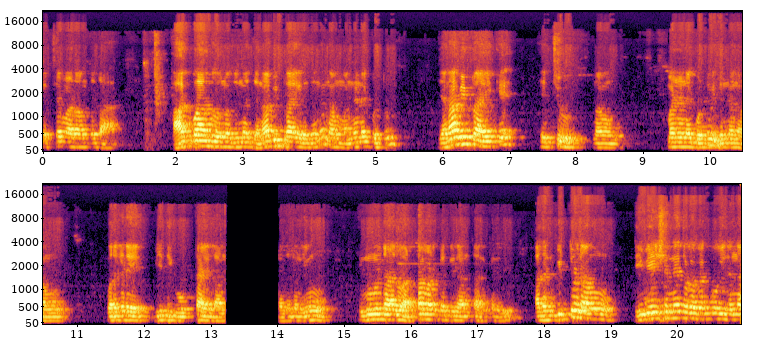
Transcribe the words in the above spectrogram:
ಚರ್ಚೆ ಮಾಡುವಂಥದ್ದು ಆಗಬಾರ್ದು ಅನ್ನೋದನ್ನ ಜನಾಭಿಪ್ರಾಯ ಇರೋದನ್ನ ನಾವು ಮನ್ನಣೆ ಕೊಟ್ಟು ಜನಾಭಿಪ್ರಾಯಕ್ಕೆ ಹೆಚ್ಚು ನಾವು ಮನ್ನಣೆ ಕೊಟ್ಟು ಇದನ್ನ ನಾವು ಹೊರಗಡೆ ಬೀದಿಗೆ ಹೋಗ್ತಾ ಇಲ್ಲ ಅದನ್ನು ನೀವು ಇನ್ನು ಮುಂದಾದ್ರೂ ಅರ್ಥ ಮಾಡ್ಕೊತೀರಾ ಅಂತ ಅನ್ಕೊಂಡಿದ್ವಿ. ಅದನ್ನ ಬಿಟ್ಟು ನಾವು ಡಿವಿಯೇಷನ್ನೇ ತಗೋಬೇಕು. ಇದನ್ನ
